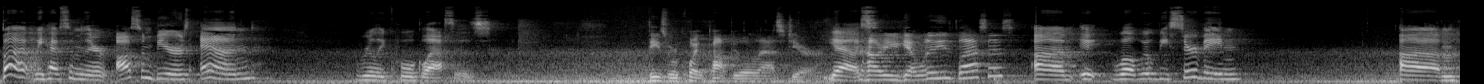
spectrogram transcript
but we have some of their awesome beers and really cool glasses. These were quite popular last year. Yes. And how do you get one of these glasses? Um, it, well, we'll be serving. Um,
